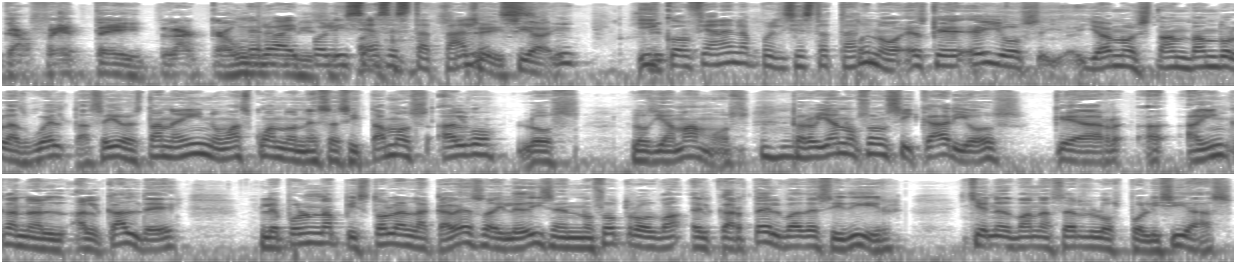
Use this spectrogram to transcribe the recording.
gafete y placa. pero hay policías estatales. Sí, sí hay. ¿Y confían en la policía estatal? Bueno, es que ellos ya no están dando las vueltas, ellos están ahí nomás cuando necesitamos algo, los, los llamamos, pero ya no son sicarios que ahincan al alcalde, le ponen una pistola en la cabeza y le dicen, nosotros, el cartel va a decidir quiénes van a ser los policías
